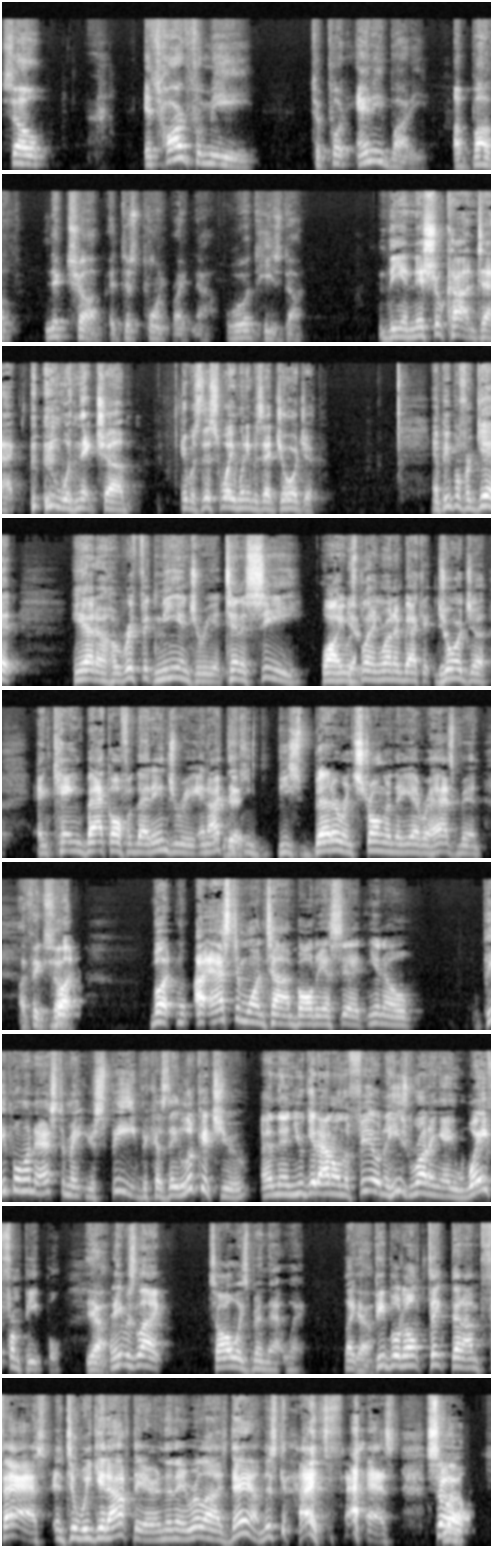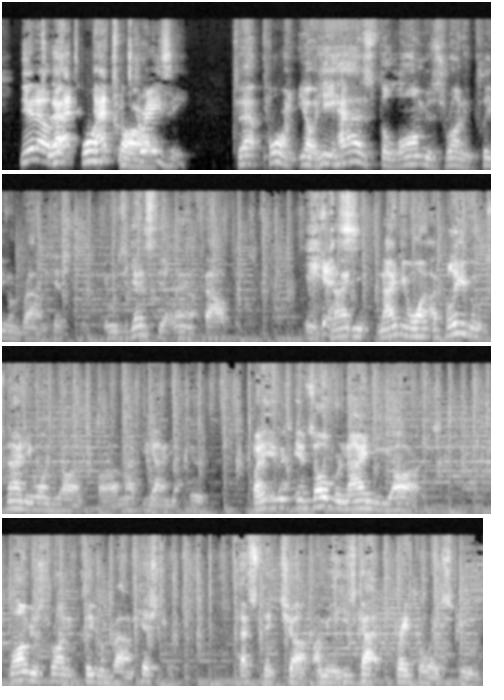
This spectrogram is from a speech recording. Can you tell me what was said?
So it's hard for me to put anybody above Nick Chubb at this point right now, what he's done. The initial contact with Nick Chubb, it was this way when he was at Georgia. And people forget he had a horrific knee injury at Tennessee while he was Yeah. playing running back at Georgia and came back off of that injury. And I think he, he's better and stronger than he ever has been. I think so. But but I asked him one time, Baldy, I said, you know, people underestimate your speed because they look at you and then you get out on the field and he's running away from people. yeah. And he was like, It's always been that way. Like Yeah. people don't think that I'm fast until we get out there and then they realize, damn, this guy is fast. So, Well, you know, that that's that's what's crazy. To that point, you know, he has the longest run in Cleveland Brown history. It was against the Atlanta Falcons. It was Yes. 90, 91, I believe it was 91 yards, Carl. It might be 92. But it it was over 90 yards. Longest run in Cleveland Brown history. That's Nick Chubb. I mean, he's got breakaway speed.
